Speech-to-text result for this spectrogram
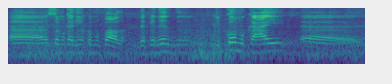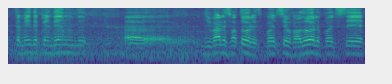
uh, sou um bocadinho como o Paulo, dependendo de, de como cai, também dependendo de, de vários fatores. Pode ser o valor, pode ser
